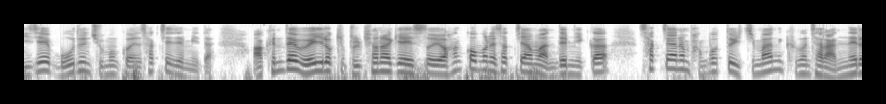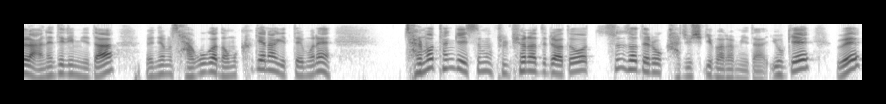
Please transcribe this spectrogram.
이제 모든 주문권이 삭제됩니다. 아 근데 왜 이렇게 불편하게 했어요? 한꺼번에 삭제하면 안 됩니까? 삭제하는 방법도 있지만 그건 잘 안내를 안 해드립니다. 왜냐면 사고가 너무 크게 나기 때문에 잘못한 게 있으면 불편하더라도 순서대로 가주시기 바랍니다. 요게 왜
